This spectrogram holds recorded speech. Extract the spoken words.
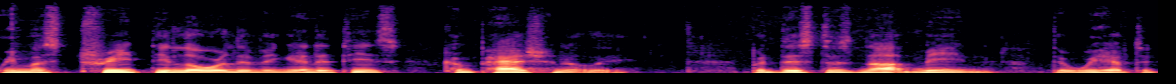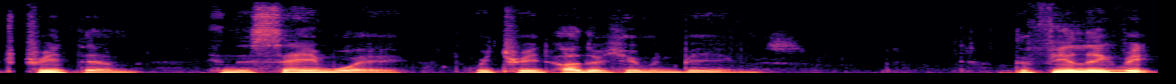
We must treat the lower living entities compassionately, but this does not mean that we have to treat them in the same way we treat other human beings. The feeling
